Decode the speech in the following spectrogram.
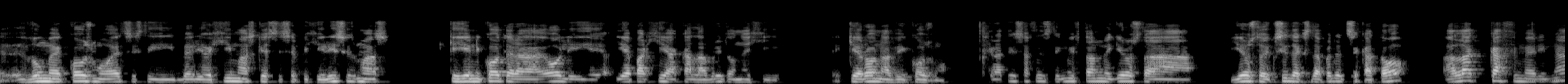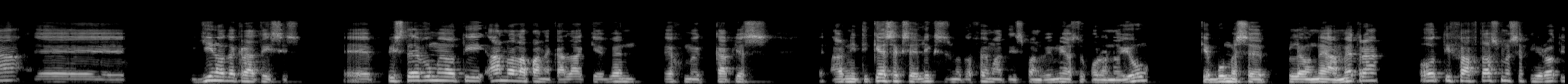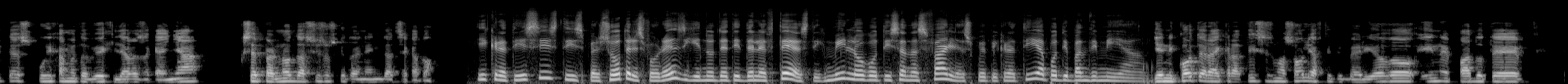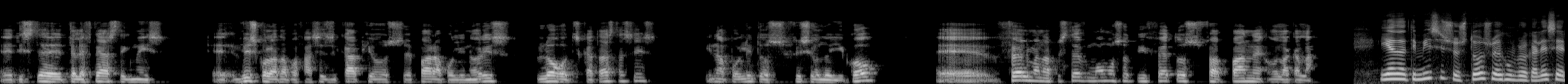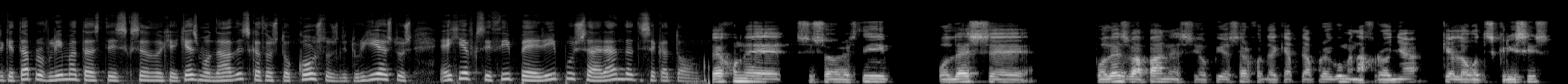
ε, δούμε κόσμο έτσι στην περιοχή μας και στις επιχειρήσεις μας και γενικότερα όλη η επαρχία Καλαβρίτων έχει καιρό να δει κόσμο. Οι κρατήσεις αυτή τη στιγμή φτάνουν γύρω, στα, γύρω στο 60-65% αλλά καθημερινά ε, γίνονται κρατήσεις. Ε, πιστεύουμε ότι αν όλα πάνε καλά και δεν έχουμε κάποιες αρνητικές εξελίξεις με το θέμα της πανδημίας του κορονοϊού και μπούμε σε πλέον νέα μέτρα, ότι θα φτάσουμε σε πληρότητες που είχαμε το 2019, ξεπερνώντας ίσως και το 90%. Οι κρατήσεις τις περισσότερες φορές γίνονται την τελευταία στιγμή λόγω της ανασφάλειας που επικρατεί από την πανδημία. Γενικότερα, οι κρατήσεις μας όλη αυτή την περίοδο είναι πάντοτε ε, της τελευταίας στιγμής. Ε, δύσκολα τα αποφασίζει κάποιος ε, πάρα πολύ νωρίς λόγω της κατάστασης είναι απολύτως φυσιολογικό. Ε, θέλουμε να πιστεύουμε όμως ότι φέτος θα πάνε όλα καλά. Οι ανατιμήσεις ωστόσο έχουν προκαλέσει αρκετά προβλήματα στις ξενοδοχειακές μονάδες καθώς το κόστος λειτουργίας τους έχει αυξηθεί περίπου 40%. Έχουν συσσωρευτεί πολλές, ε, πολλές βαπάνες οι οποίες έρχονται και από τα προηγούμενα χρόνια και λόγω της κρίσης,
